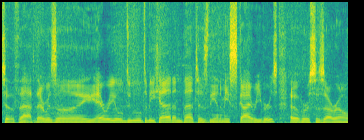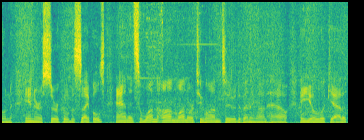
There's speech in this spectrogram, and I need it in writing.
to that. There was a aerial duel to be had, and that is the enemy Sky Reavers uh, versus our own Inner Circle Disciples, and it's one on one or two on two, depending on how you look at it.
